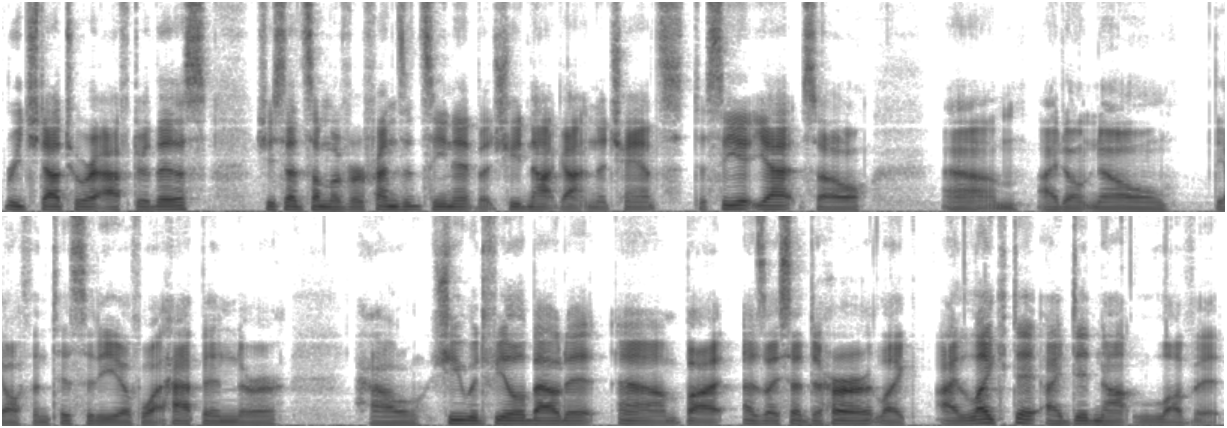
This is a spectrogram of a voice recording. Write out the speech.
reached out to her after this. She said some of her friends had seen it, but she'd not gotten the chance to see it yet. So um, I don't know the authenticity of what happened or how she would feel about it. Um, but as I said to her, like I liked it, I did not love it.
